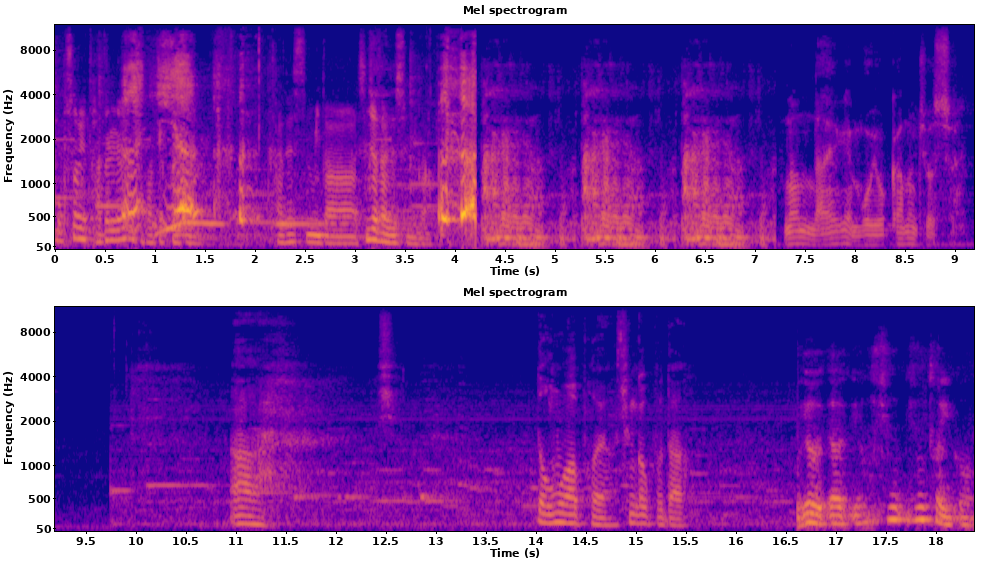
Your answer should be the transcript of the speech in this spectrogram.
목소리 다 들려요? 저 밖에까지. 다 됐습니다. 진짜 다 됐습니다. 넌 나에게 모욕감을 줬어. 아 너무 아파요 생각보다 여, 여, 여 흉, 흉터 이거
